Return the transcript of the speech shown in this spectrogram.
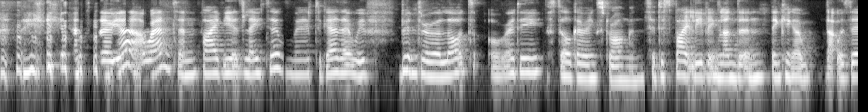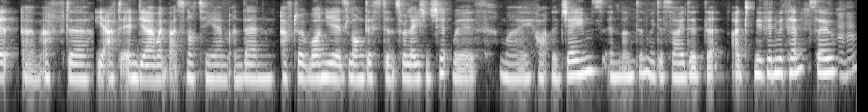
yeah, so yeah, I went, and five years later, we're together. We've been through a lot already, still going strong. And so, despite leaving London, thinking I, that was it, um, after yeah, after India, I went back to Nottingham, and then after one year's long distance relationship with my partner James in London, we decided that I'd move in with him. So mm-hmm.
